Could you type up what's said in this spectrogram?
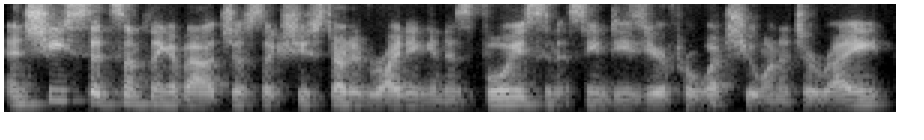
and she said something about just like she started writing in his voice, and it seemed easier for what she wanted to write.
